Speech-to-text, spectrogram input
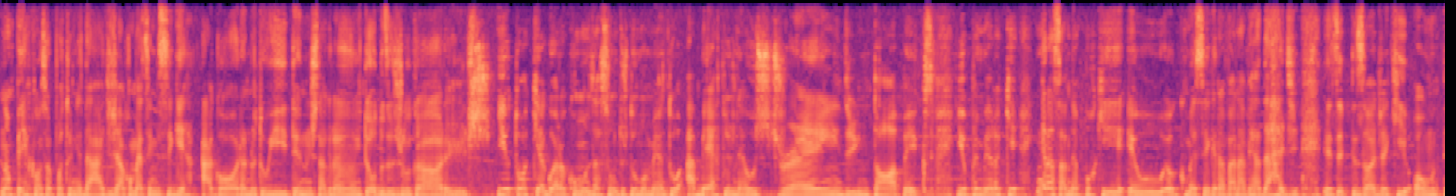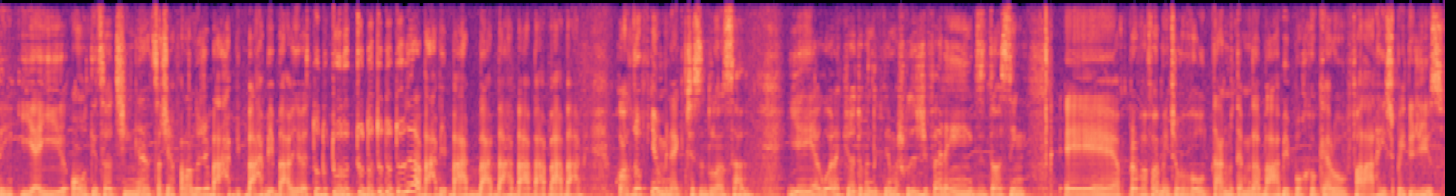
não percam essa oportunidade. Já comecem a me seguir agora no Twitter, no Instagram, em todos os lugares. E eu tô aqui agora com os assuntos do momento abertos, né? Os trending topics. E o primeiro aqui, engraçado, né? Porque eu, eu comecei a gravar, na verdade, esse episódio aqui ontem. E aí, ontem só tinha, só tinha falando de Barbie. Barbie, Barbie, tudo, tudo, tudo, tudo, tudo era Barbie. Barbie, Barbie, Barbie, Barbie, Barbie, Barbie. Por causa do filme, né? Que tinha sido lançado. E aí, agora aqui eu tô vendo que tem umas coisas diferentes. Então, assim, é, provavelmente eu vou voltar no tema da Barbie, porque eu quero falar a respeito disso.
